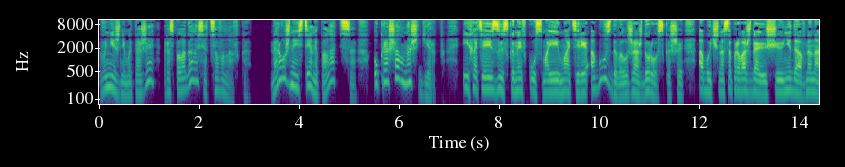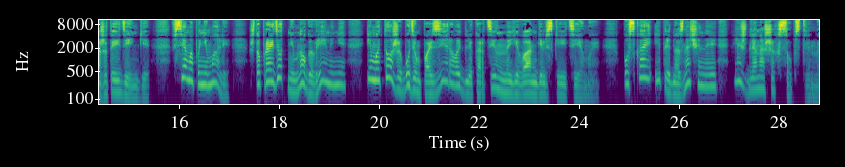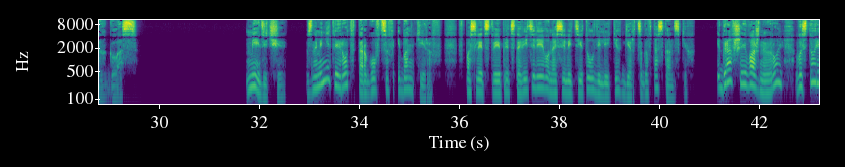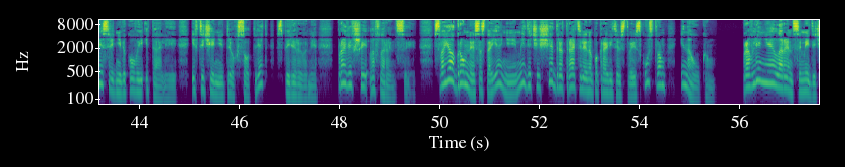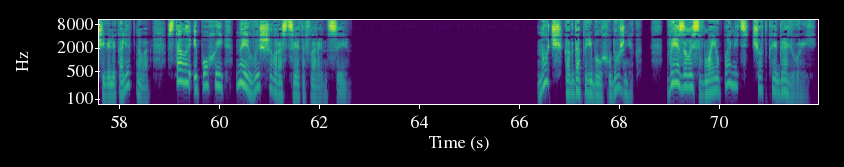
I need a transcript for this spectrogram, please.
В нижнем этаже располагалась отцова лавка. Наружные стены палаца украшал наш герб, и хотя изысканный вкус моей матери обуздывал жажду роскоши, обычно сопровождающую недавно нажитые деньги, все мы понимали, что пройдет немного времени, и мы тоже будем позировать для картин на евангельские темы, пускай и предназначенные лишь для наших собственных глаз. Медичи Знаменитый род торговцев и банкиров. Впоследствии представители его носили титул великих герцогов тосканских. игравшие важную роль в истории средневековой Италии и в течение трехсот лет с перерывами правившей во Флоренции. Свое огромное состояние Медичи щедро тратили на покровительство искусствам и наукам. Правление Лоренцо Медичи Великолепного стало эпохой наивысшего расцвета Флоренции. Ночь, когда прибыл художник, врезалась в мою память четкой гравюрой.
